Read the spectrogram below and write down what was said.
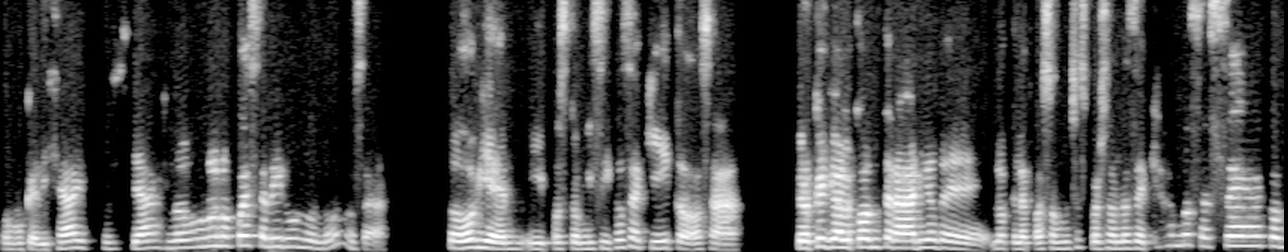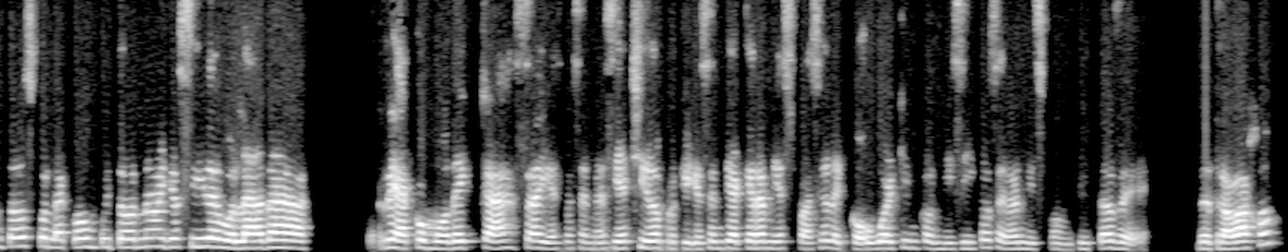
como que dije, ay, pues ya, no, uno no puede salir uno, ¿no? O sea, todo bien, y pues con mis hijos aquí, todo, o sea, creo que yo al contrario de lo que le pasó a muchas personas de qué vamos a hacer con todos con la compu y todo, no, yo sí de volada reacomodé casa y hasta se me hacía chido porque yo sentía que era mi espacio de coworking con mis hijos, eran mis contitas de, de trabajo.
